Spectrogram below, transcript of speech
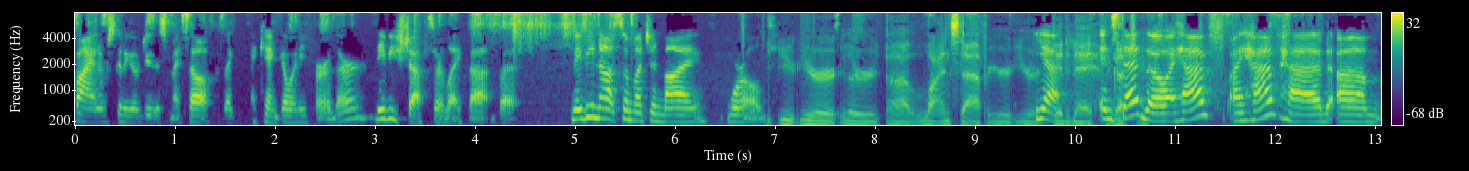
fine. I'm just going to go do this myself because like I can't go any further." Maybe chefs are like that, but maybe not so much in my world. your your, your uh, line staff or your your Yeah. day to day. Instead, though, I have I have had um,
